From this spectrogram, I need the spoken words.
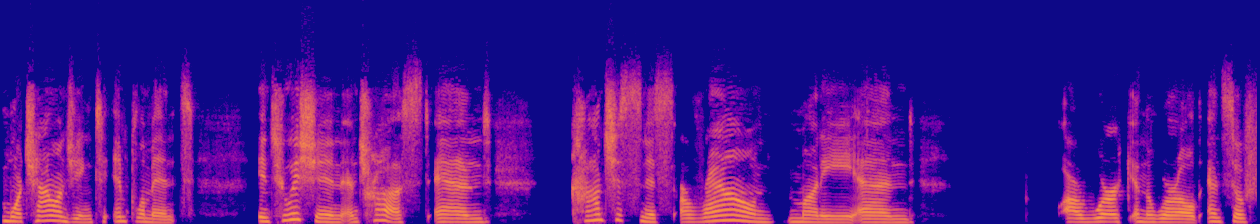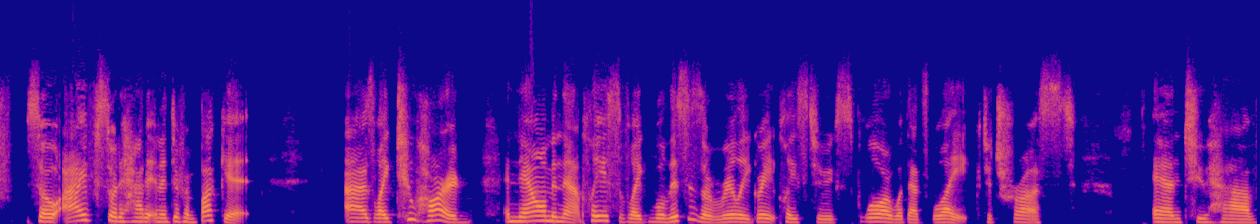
more challenging to implement intuition and trust and consciousness around money and our work in the world. And so so i've sort of had it in a different bucket as like too hard. And now i'm in that place of like well this is a really great place to explore what that's like to trust and to have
